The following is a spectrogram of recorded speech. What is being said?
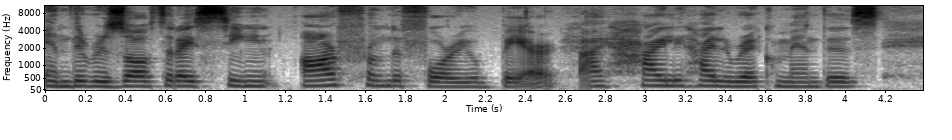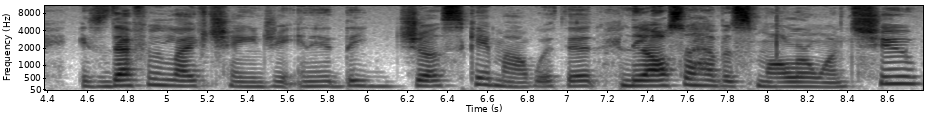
and the results that I've seen are from the Foreo Bear. I highly, highly recommend this. It's definitely life-changing and they just came out with it. And they also have a smaller one too,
